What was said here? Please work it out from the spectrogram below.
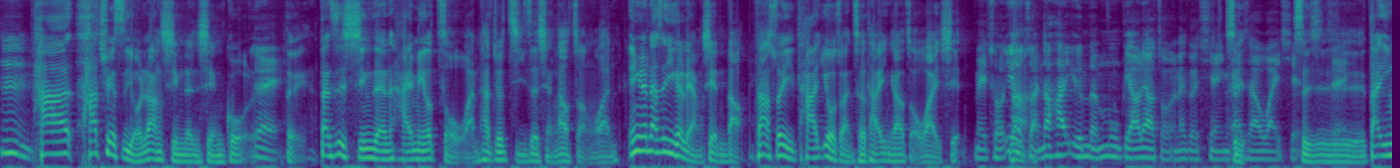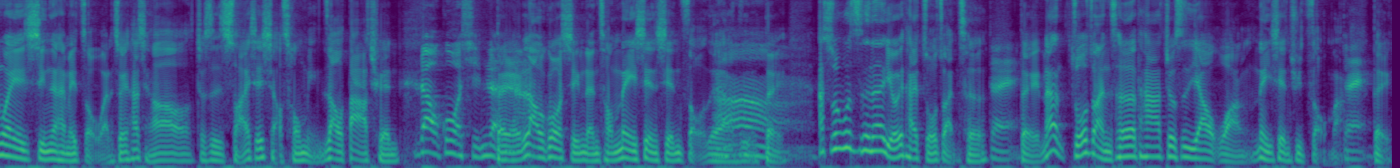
嗯，他他确实有让行人先过了，对。对，但是行人还没有走。完，他就急着想要转弯，因为那是一个两线道，那所以他右转车他应该要走外线，没错，右转到他原本目标要走的那个线应该是要外线，是是是是，但因为行人还没走完，所以他想要就是耍一些小聪明，绕大圈，绕过行人，啊，对，绕过行人，从内线先走这样子，哦、对。啊，殊不知呢，有一台左转车，对。对，那左转车它就是要往内线去走嘛，对。对，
